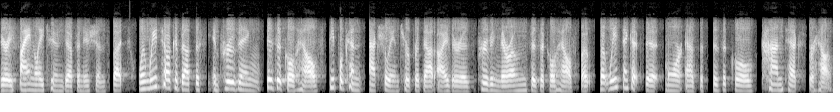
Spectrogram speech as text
very finely tuned definitions. But when we talk about the improving physical health, people can actually interpret that either as improving their own physical health, but but we think it fit more as the physical context for health.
